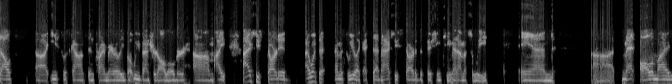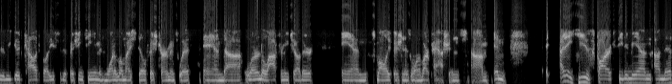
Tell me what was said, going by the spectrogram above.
South uh, East Wisconsin primarily, but we ventured all over. Um, I I actually started. I went to MSOE, like I said, and I actually started the fishing team at MSOE, and uh, met all of my really good college buddies through the fishing team, and one of them I still fish tournaments with, and uh, learned a lot from each other and smallie fishing is one of our passions. Um, and I think he's far exceeded me on on this.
